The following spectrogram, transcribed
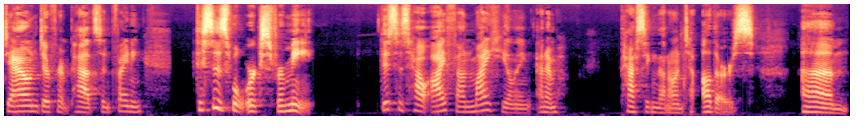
down different paths and finding this is what works for me. This is how I found my healing, and I'm passing that on to others. Um,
